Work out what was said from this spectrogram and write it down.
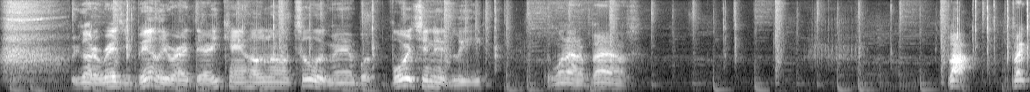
We got a Reggie Bentley right there. He can't hold on to it, man. But fortunately, it went out of bounds. Flop. Break.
